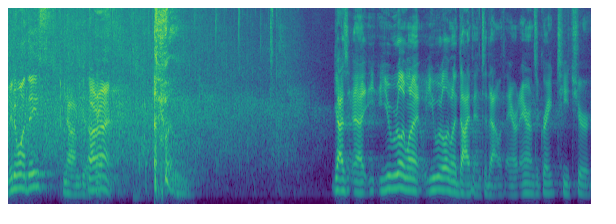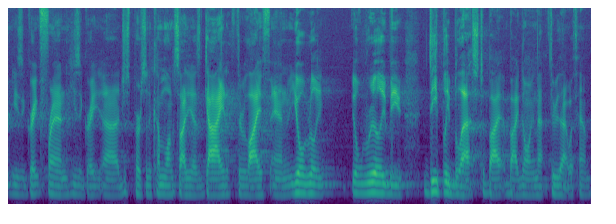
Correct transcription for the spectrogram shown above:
You don't want these? No, I'm good. All right. Guys, uh, you really want to you really want to dive into that with Aaron. Aaron's a great teacher. He's a great friend. He's a great uh, just person to come alongside you as guide through life, and you'll really you'll really be deeply blessed by by going that through that with him.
